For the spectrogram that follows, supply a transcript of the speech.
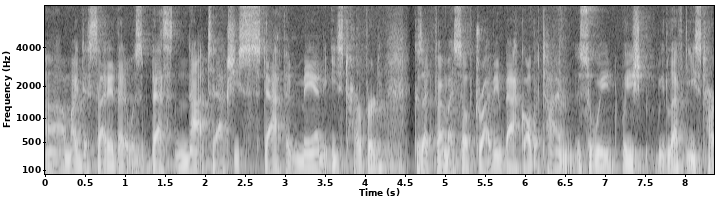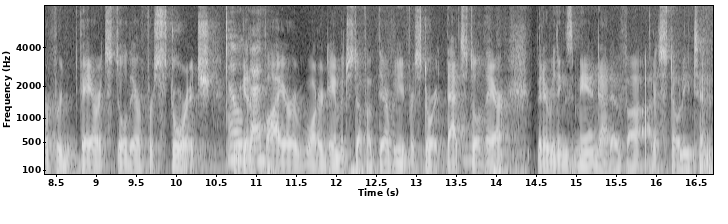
um, I decided that it was best not to actually staff and man East Hartford because I'd find myself driving back all the time. So we we we left East Hartford there. It's still there for storage. We get a fire, water damage stuff up there. We need it for storage. That's still there, but everything's manned out of uh, out of Stonington.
